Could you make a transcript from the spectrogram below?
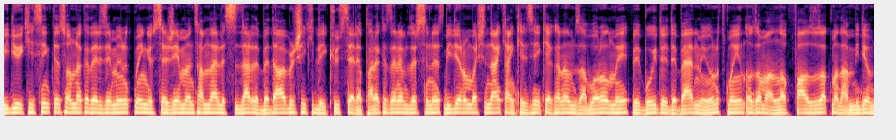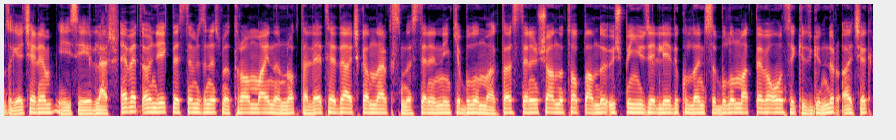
Videoyu kesinlikle sonuna kadar izlemeyi unutmayın. Göstereceğim yöntemlerle sizler de bedava bir şekilde 200 TL para kazanabilirsiniz. Videonun başındayken kesinlikle kanalımıza abone olmayı ve bu videoyu da beğenmeyi unutmayın. O zaman laf fazla uzatmadan videomuza geçelim. İyi seyirler. Evet öncelikle sitemizin ismi tronminer.ltd açıklamalar kısmında sitenin linki bulunmakta. Sitenin şu anda toplamda 3157 kullanıcısı bulunmakta ve 18 gündür açık.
